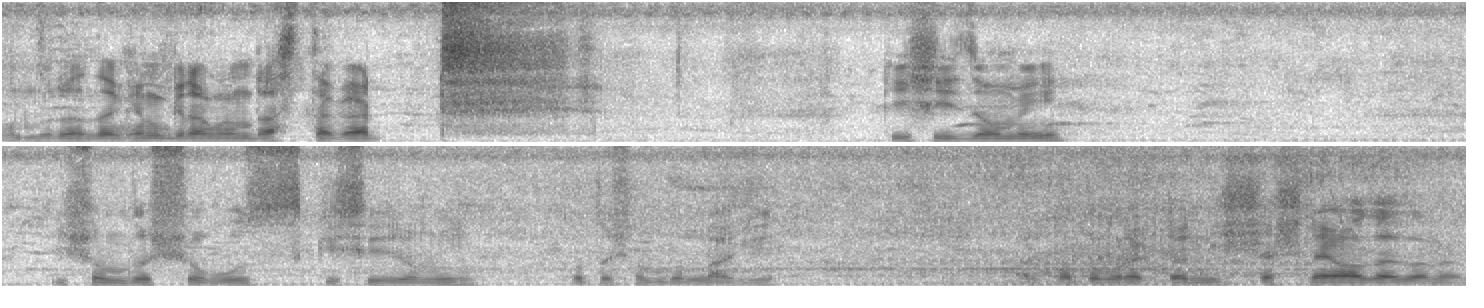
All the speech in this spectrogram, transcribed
বন্ধুরা দেখেন গ্রামের রাস্তাঘাট, কৃষি জমি, কি সুন্দর সবুজ কৃষি জমি, কত সুন্দর লাগে। আর কত বড় একটা নিঃশ্বাস নেওয়া যায় জানেন?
